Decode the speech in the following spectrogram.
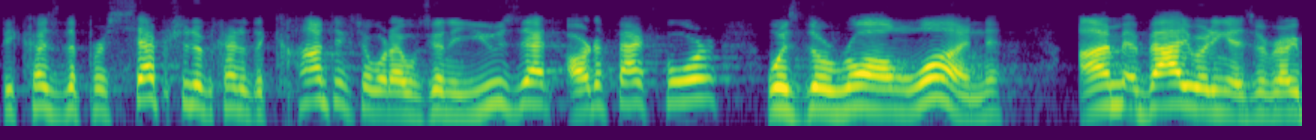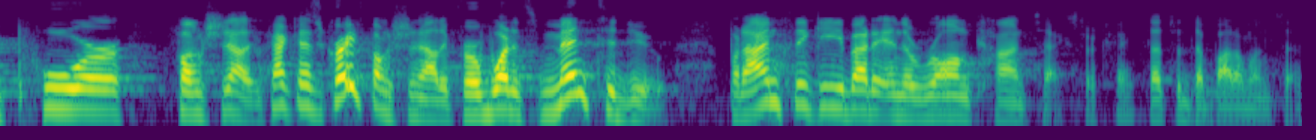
because the perception of kind of the context of what I was going to use that artifact for was the wrong one, I'm evaluating it as a very poor functionality. In fact, it has great functionality for what it's meant to do but I'm thinking about it in the wrong context, okay? So that's what the bottom one says.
